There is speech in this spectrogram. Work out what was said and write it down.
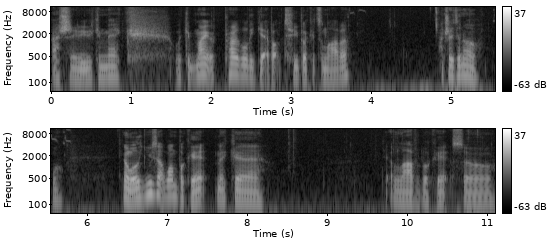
Actually, we can make we could might probably get about two buckets of lava. Actually, I don't know. Well, no, we'll use that one bucket, make a get a lava bucket. So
